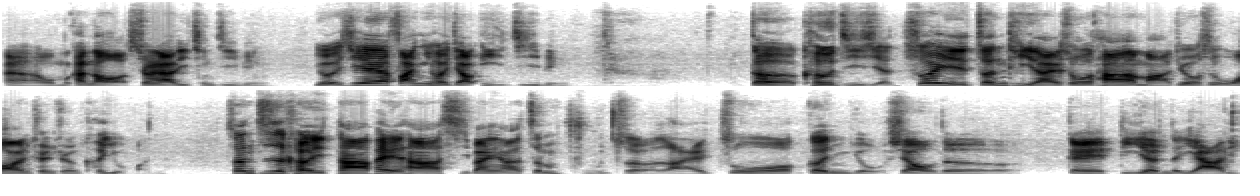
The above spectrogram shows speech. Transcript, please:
呃我们看到匈牙利轻骑兵，有一些翻译会叫义骑兵。的科技线，所以整体来说，它的马厩是完完全全可以玩，甚至可以搭配它西班牙的征服者来做更有效的给敌人的压力。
